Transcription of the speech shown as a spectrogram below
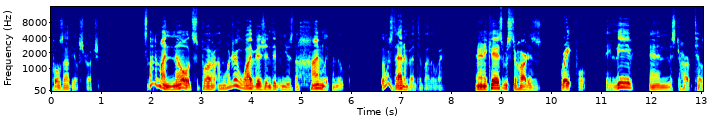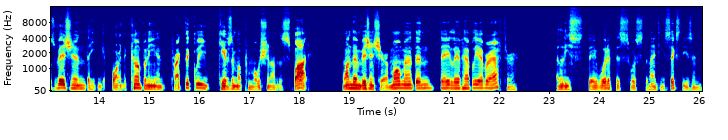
pulls out the obstruction. It's not in my notes, but I'm wondering why Vision didn't use the Heimlich maneuver. When was that invented, by the way? In any case, Mr. Hart is grateful. They leave, and Mr. Hart tells Vision that he can get far in the company and practically gives him a promotion on the spot. Wanda and Vision share a moment and they live happily ever after. At least they would if this was the 1960s and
